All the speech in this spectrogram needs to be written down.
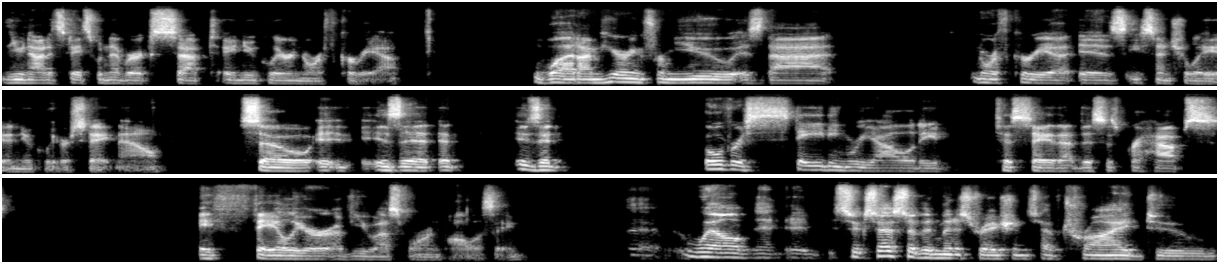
the United States would never accept a nuclear North Korea what I'm hearing from you is that North Korea is essentially a nuclear state now. So is it is it overstating reality to say that this is perhaps a failure of U.S. foreign policy? Well, successive administrations have tried to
